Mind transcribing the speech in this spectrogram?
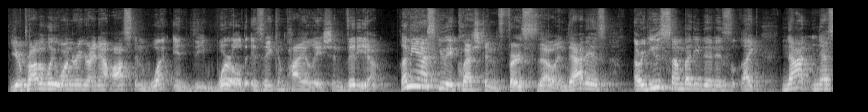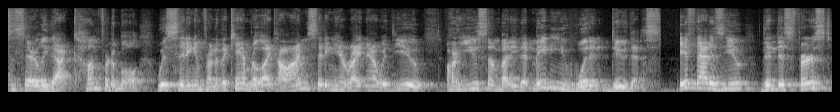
you're probably wondering right now, Austin, what in the world is a compilation video? Let me ask you a question first though, and that is, are you somebody that is like not necessarily that comfortable with sitting in front of the camera? Like how I'm sitting here right now with you, are you somebody that maybe you wouldn't do this? If that is you, then this first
